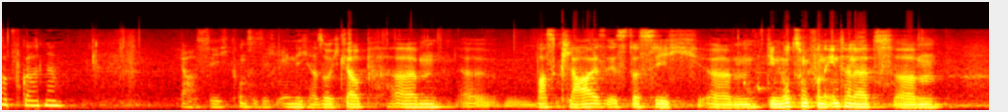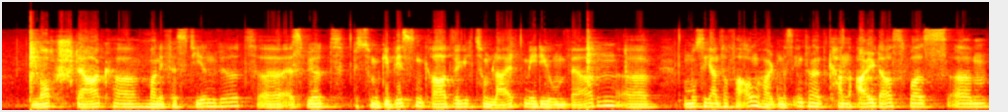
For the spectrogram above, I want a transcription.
Hopfgartner. Ja, sehe ich grundsätzlich ähnlich. Also ich glaube, ähm, äh, was klar ist, ist, dass sich ähm, die Nutzung von Internet ähm, noch stärker manifestieren wird. Äh, es wird bis zum gewissen Grad wirklich zum Leitmedium werden. Äh, man muss sich einfach vor Augen halten, das Internet kann all das, was ähm,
